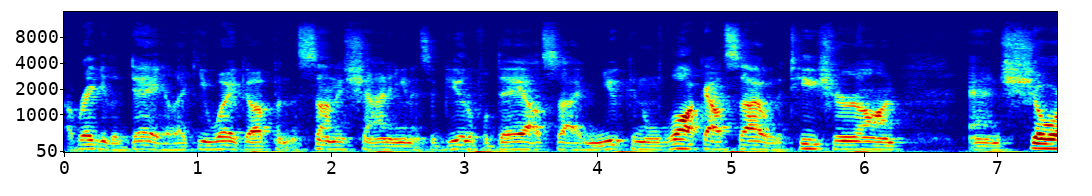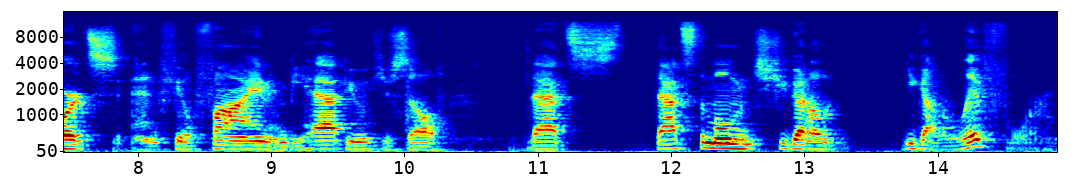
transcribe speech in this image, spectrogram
a regular day. Like you wake up and the sun is shining and it's a beautiful day outside and you can walk outside with a t-shirt on and shorts and feel fine and be happy with yourself. That's that's the moment you gotta you gotta live for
